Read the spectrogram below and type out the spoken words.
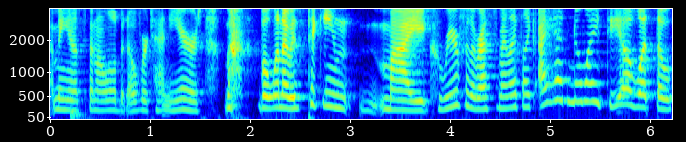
i mean it's been a little bit over 10 years but, but when i was picking my career for the rest of my life like i had no idea what the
